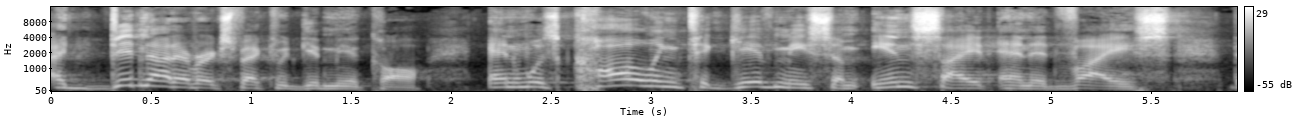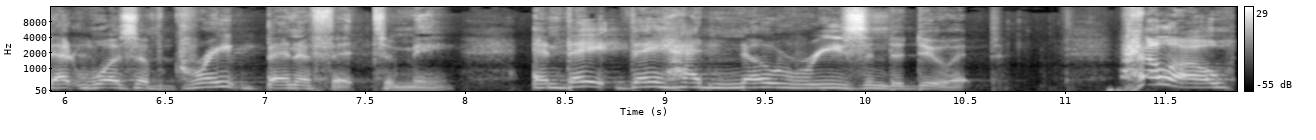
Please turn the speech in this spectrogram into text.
I did not ever expect would give me a call and was calling to give me some insight and advice that was of great benefit to me. And they, they had no reason to do it. Hello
